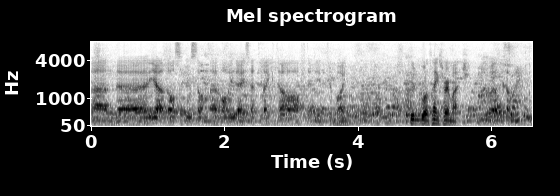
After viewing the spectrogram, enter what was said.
and uh, yeah, I'll also do some uh, holidays at Lake Tahoe after the Interbike. Good. Well, thanks very much. You're welcome.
